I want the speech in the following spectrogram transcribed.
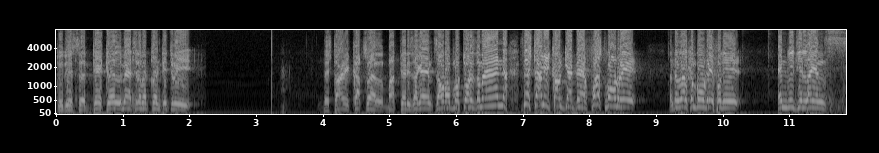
to this uh, day 12 match number 23. This time he cuts well, but there is again Saurabh Muttur is the man. This time he can't get there. First boundary and the welcome boundary for the NVG Lions.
